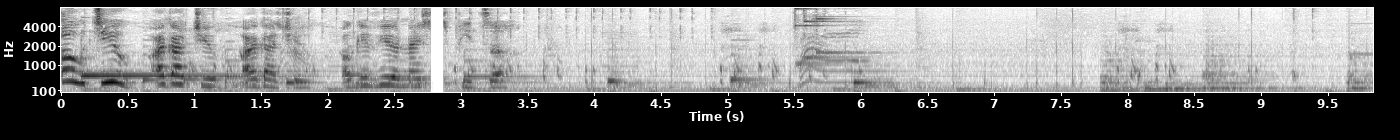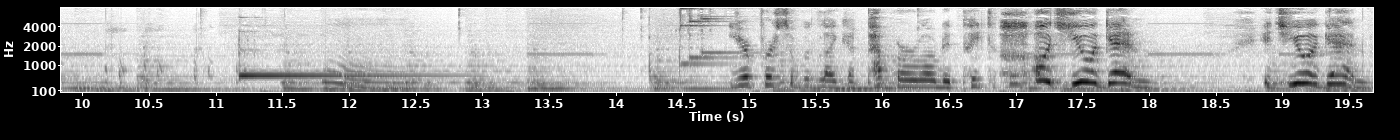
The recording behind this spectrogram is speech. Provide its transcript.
Oh, it's you. I got you. I got you. I'll give you a nice pizza. Person with like a pepperoni pizza. Oh, it's you again. It's you again.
